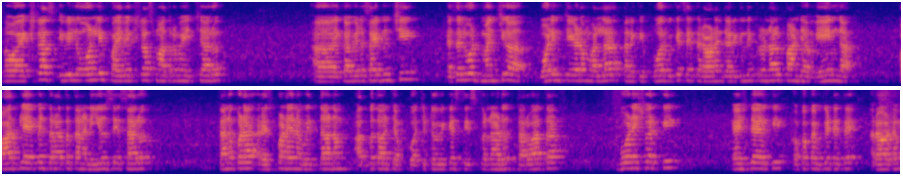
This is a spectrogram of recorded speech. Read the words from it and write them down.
సో ఎక్స్ట్రాస్ వీళ్ళు ఓన్లీ ఫైవ్ ఎక్స్ట్రాస్ మాత్రమే ఇచ్చారు. ఇక వీళ్ళ సైడ్ నుంచి ఎజల్వుడ్ మంచిగా బౌలింగ్ చేయడం వల్ల తనకి ఫోర్ వికెట్స్ అయితే రావడం జరిగింది. కృణాల్ పాండ్యా మెయిన్గా పవర్ ప్లే అయిపోయిన తర్వాత తనని యూజ్ చేశారు. తను కూడా రెస్పాండ్ అయిన విధానం అద్భుతం అని చెప్పుకోవచ్చు. టూ వికెట్స్ తీసుకున్నాడు. తర్వాత భువనేశ్వర్కి యష్ దయాల్కి ఒక్కొక్క వికెట్ అయితే రావడం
